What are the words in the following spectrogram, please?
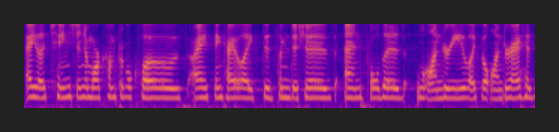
I like changed into more comfortable clothes. I think I like did some dishes and folded laundry, like the laundry I had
